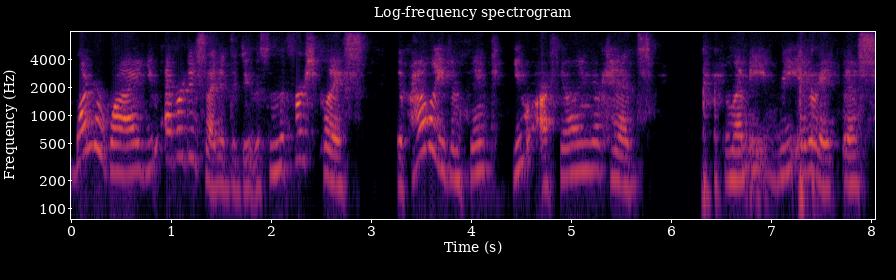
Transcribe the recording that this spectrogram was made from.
wonder why you ever decided to do this in the first place. You'll probably even think you are failing your kids. And let me reiterate this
